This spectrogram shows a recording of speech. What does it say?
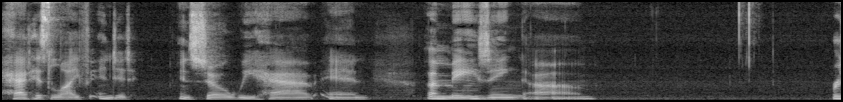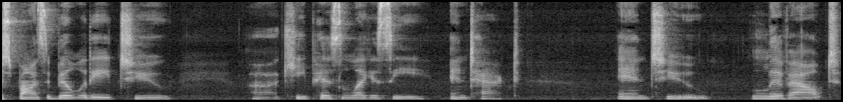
had his life ended. And so we have an amazing um, responsibility to uh, keep his legacy intact and to live out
